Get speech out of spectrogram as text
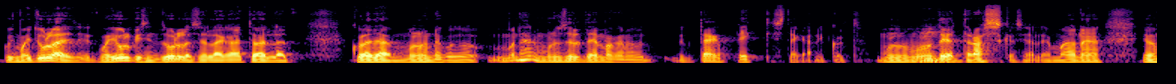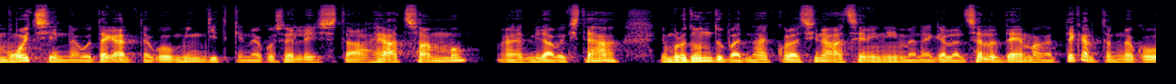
kui ma ei tule, kui ma julgesin tulla sellega, et öelda, et kuule, tead, mul on nagu, ma näen, mul on selle teemaga nagu, nagu täiega pekkis tegelikult. mul, mul on mm. tegelikult raske seal ja ma näen ja ma otsin nagu tegelikult nagu mingitki nagu sellist äh, head sammu, et mida võiks teha. ja mulle tundub, et näed, kuule, sina oled selline inimene, kellel selle teemaga tegelikult on nagu,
